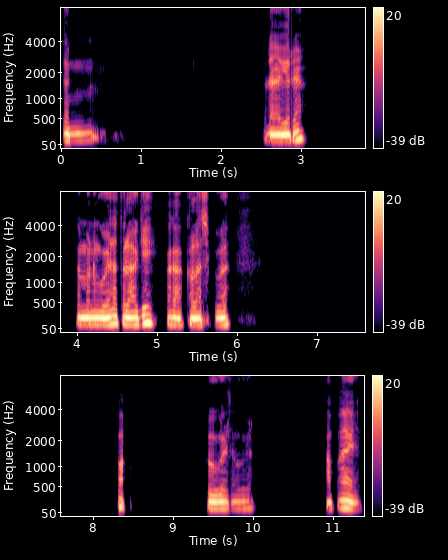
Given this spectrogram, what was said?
Dan pada akhirnya temen gue satu lagi kakak kelas gue. Pak gue sama gue. Apa ya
